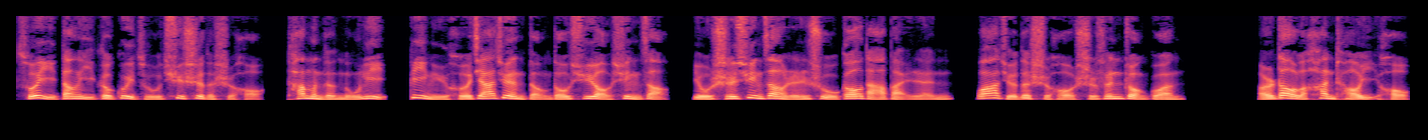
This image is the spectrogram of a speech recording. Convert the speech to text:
所以当一个贵族去世的时候，他们的奴隶、婢女和家眷等都需要殉葬，有时殉葬人数高达百人。挖掘的时候十分壮观，而到了汉朝以后，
